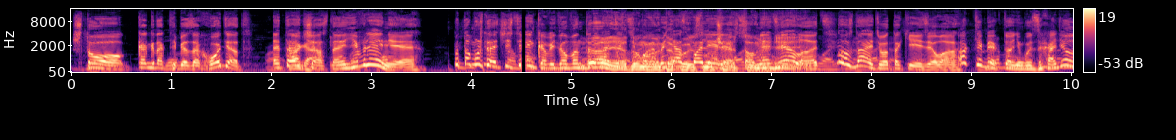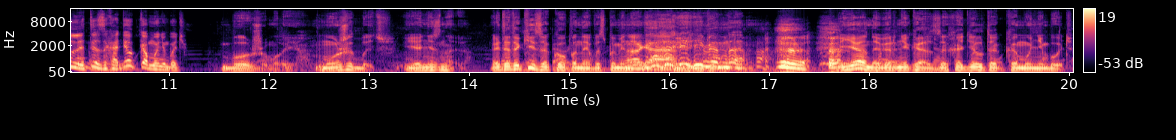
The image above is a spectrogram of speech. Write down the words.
что когда к тебе заходят, это Ага. частное явление. Потому что я частенько видел в интернете, Да, я типа, думаю, меня такое спалили, случается что у мне людей. делать? Ну, знаете, вот такие дела. А к тебе кто-нибудь заходил или ты заходил к кому-нибудь? Боже мой, может быть, я не знаю. Это такие закопанные воспоминания. Ага. Я не помню. Я наверняка заходил так к кому-нибудь.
